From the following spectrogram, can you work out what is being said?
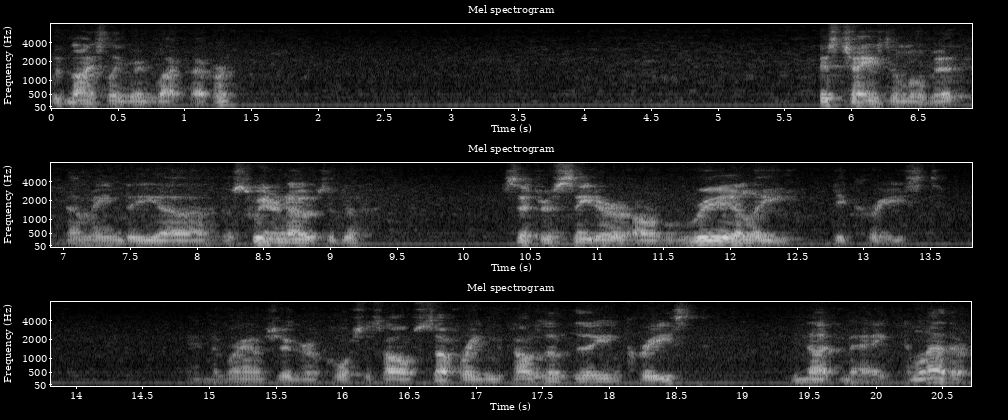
with nicely green black pepper. It's changed a little bit. I mean, the uh, the sweeter notes of the citrus cedar are really decreased. And the brown sugar, of course, is all suffering because of the increased nutmeg and leather.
